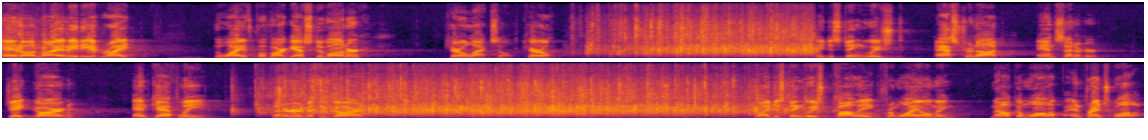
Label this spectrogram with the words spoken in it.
And on my immediate right, the wife of our guest of honor, Carol Laxalt. Carol? A distinguished astronaut and senator, Jake Garn and Kathleen. Senator and Mrs. Garn. My distinguished colleague from Wyoming, Malcolm Wallop and French Wallop.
